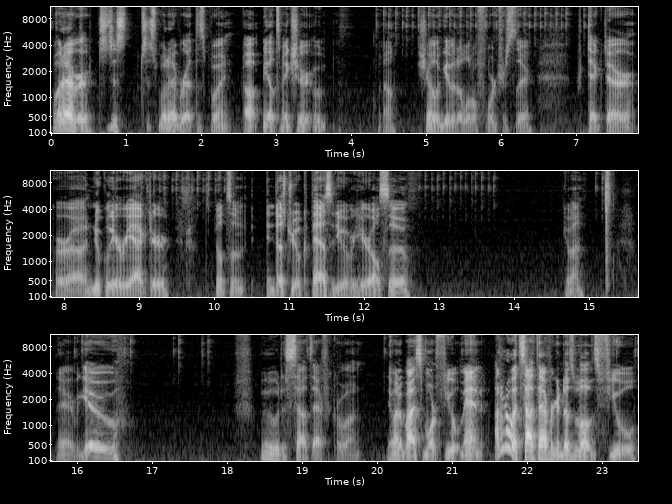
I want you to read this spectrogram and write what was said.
whatever. It's just just whatever at this point. Oh, yeah, let's make sure. Well, sure, we'll give it a little fortress there. Protect our, our uh, nuclear reactor. Let's build some industrial capacity over here also. Come on. There we go. Ooh, what does South Africa want? They want to buy some more fuel. Man, I don't know what South Africa does with all this fuel.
